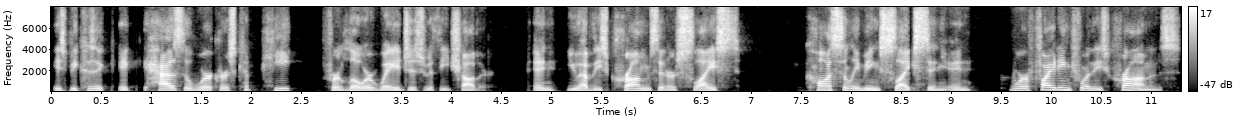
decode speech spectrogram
is because it, it has the workers compete for lower wages with each other. And you have these crumbs that are sliced, constantly being sliced, and, and we're fighting for these crumbs.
